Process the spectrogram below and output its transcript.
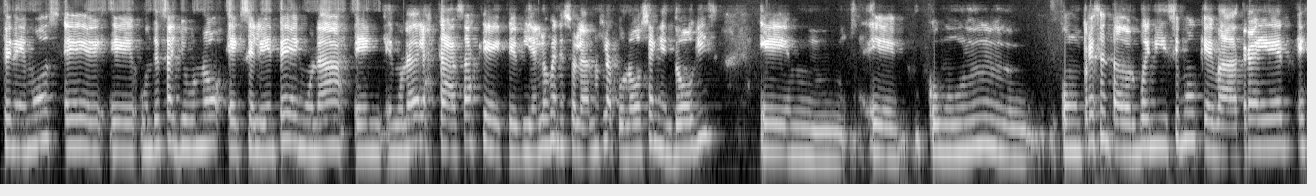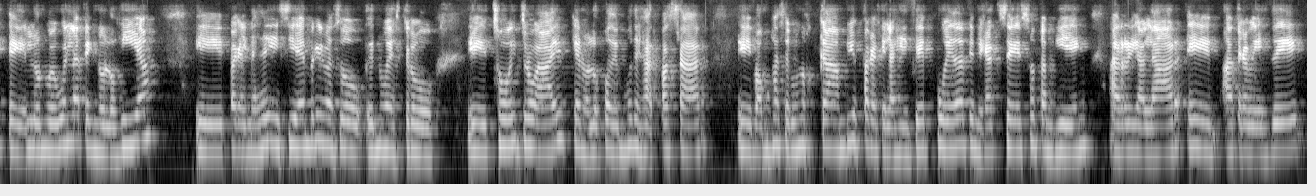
Tenemos eh, eh, un desayuno excelente en una, en, una de las casas que, bien los venezolanos la conocen, en Doggies, em, con, un, con un presentador buenísimo que va a traer este, lo nuevo en la tecnología. eh, para el mes de diciembre nuestro, nuestro eh, Toy Drive, que no lo podemos dejar pasar. Vamos a hacer unos cambios para que la gente pueda tener acceso también a regalar a través de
